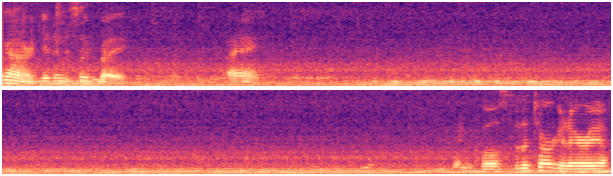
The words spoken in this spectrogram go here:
Tail gunner, get into sick bay. Bang. Getting close to the target area.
